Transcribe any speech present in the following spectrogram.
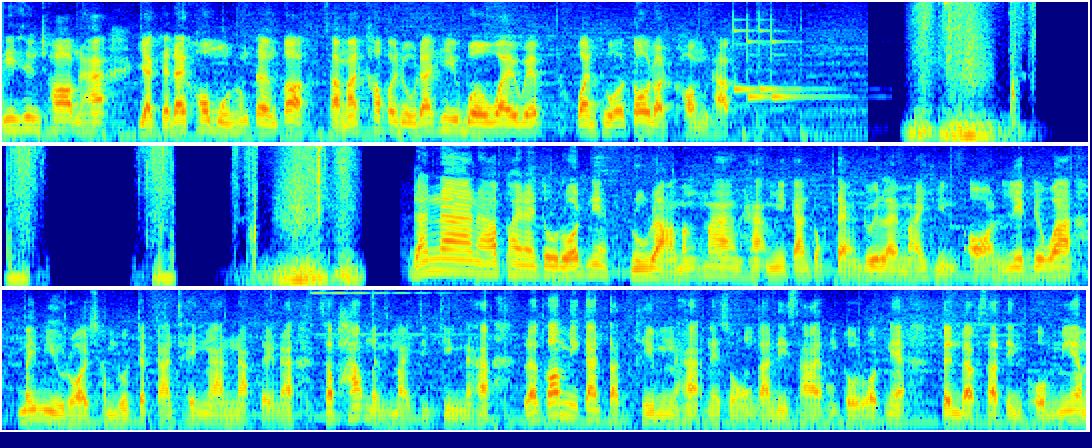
ที่ชื่นชอบนะฮะอยากจะได้ข้อมูลเพิ่มเติมก็สามารถเข้าไปดูได้ที่ w w w o n e t o a u t o c o m ครับ ด้านหน้านะครับภายในตัวรถเนี่ยหรูหรามากๆนะฮะมีการตกแต่งด้วยลายไม้หินอ่อน เรียกได้ว่าไม่มีรอยชำรุดจากการใช้งานหนักเลยนะ สภาพเหมือนใหม่จริงๆนะฮะแล้วก็มีการตัดทิมนะฮะในส่วนของการดีไซน์ของตัวรถเนี่ยเป็นแบบซาตินโครเมียม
